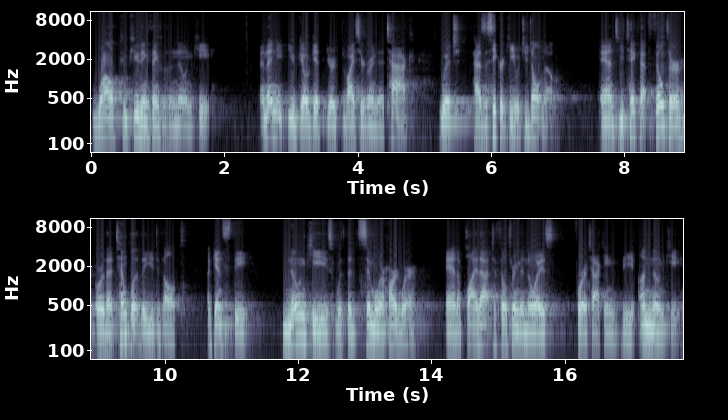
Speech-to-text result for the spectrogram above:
while computing things with a known key. And then you, you, go get your device you're going to attack, which has a secret key, which you don't know. And you take that filter or that template that you developed against the known keys with the similar hardware and apply that to filtering the noise for attacking the unknown key.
